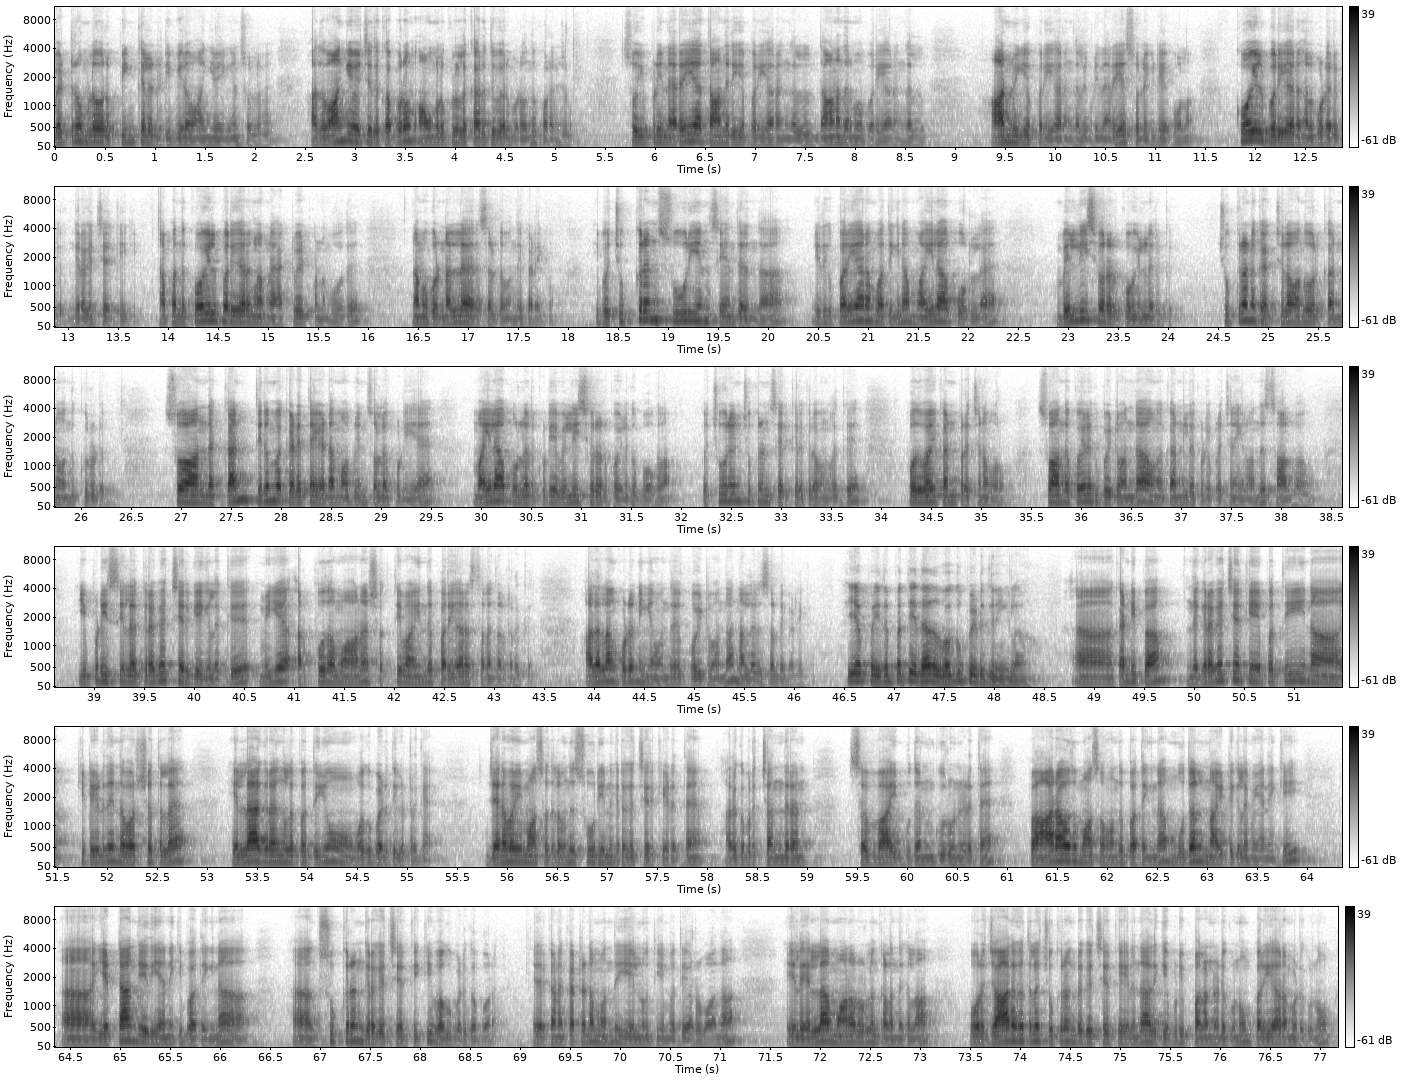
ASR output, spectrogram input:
பெட்ரூமில் ஒரு பிங்க் கலர் டெடிபியரை வாங்கி வைங்கன்னு சொல்லுவேன். அதை வாங்கி வச்சதுக்கப்புறம் அவங்களுக்குள்ள கருத்து வேறுபாடு வந்து குறைஞ்சிரும். ஸோ இப்படி நிறையா தாந்திரிக பரிகாரங்கள் தான தர்ம பரிகாரங்கள் ஆன்மீக பரிகாரங்கள் இப்படி நிறைய சொல்லிக்கிட்டே போகலாம். கோயில் பரிகாரங்கள் கூட இருக்குது கிரகச்சேர்க்கைக்கு. அப்போ அந்த கோயில் பரிகாரங்கள் நம்ம ஆக்டிவேட் பண்ணும்போது நமக்கு ஒரு நல்ல ரிசல்ட் வந்து கிடைக்கும். இப்போ சுக்கரன் சூரியன் சேர்ந்திருந்தா இதுக்கு பரிகாரம் பார்த்தீங்கன்னா மயிலாப்பூரில் வெள்ளீஸ்வரர் கோயில்னு இருக்குது சுக்கரனுக்கு ஆக்சுவலாக வந்து ஒரு கண் வந்து குருடு. ஸோ அந்த கண் திரும்ப கிடைத்த இடம் அப்படின்னு சொல்லக்கூடிய மயிலாப்பூரில் இருக்கக்கூடிய வெள்ளீஸ்வரர் கோயிலுக்கு போகலாம். இப்போ சூரியன் சுக்கரன் சேர்க்கை இருக்கிறவங்களுக்கு பொதுவாக கண் பிரச்சனை வரும். ஸோ அந்த கோயிலுக்கு போயிட்டு வந்தால் அவங்க கண்ணில் இருக்கக்கூடிய பிரச்சனைகள் வந்து சால்வ் ஆகும். இப்படி சில கிரகச் சேர்க்கைகளுக்கு மிக அற்புதமான சக்தி வாய்ந்த பரிகார ஸ்தலங்கள் இருக்குது அதெல்லாம் கூட நீங்கள் வந்து போயிட்டு வந்தால் நல்ல ரிசல்ட் கிடைக்கும். ஐயா இப்போ இதை பற்றி ஏதாவது வகுப்பு எடுக்கிறீங்களா? கண்டிப்பாக இந்த கிரகச்சேர்க்கையை பற்றி நான் கிட்டத்தட்ட இந்த வருஷத்தில் எல்லா கிரகங்களை பற்றியும் வகுப்பு எடுத்துக்கிட்டு இருக்கேன். ஜனவரி மாதத்தில் வந்து சூரியன் கிரகச்சேர்க்கை எடுத்தேன். அதுக்கப்புறம் சந்திரன் செவ்வாய் புதன் குருன்னு எடுத்தேன். இப்போ ஆறாவது மாதம் வந்து பார்த்திங்கன்னா முதல் ஞாயிற்றுக்கிழமை அன்னைக்கு எட்டாம் தேதி அன்னைக்கு பார்த்தீங்கன்னா சுக்கரன் சுக்கிரன் வகுப்பு எடுக்க போகிறேன் இதற்கான கட்டணம் வந்து எழுநூற்றி எண்பத்தி ஆறு ரூபா தான். இதில் எல்லா மாணவர்களும் கலந்துக்கலாம். ஒரு ஜாதகத்தில் சுக்கிரன் கிரகச் சேர்க்கை இருந்தால் அதுக்கு எப்படி பலன் எடுக்கணும் பரிகாரம் எடுக்கணும்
